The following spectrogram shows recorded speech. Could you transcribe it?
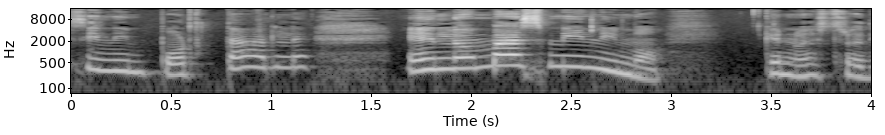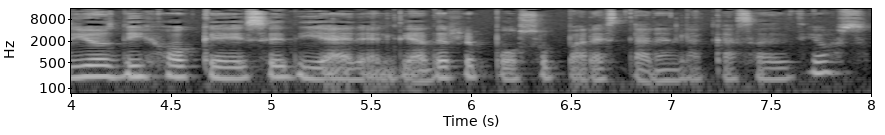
sin importarle en lo más mínimo que nuestro Dios dijo que ese día era el día de reposo para estar en la casa de Dios.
